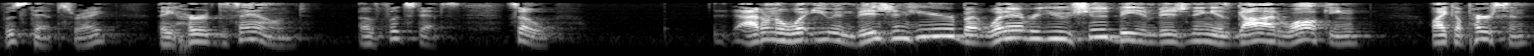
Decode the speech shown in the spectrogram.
Footsteps, right? They heard the sound of footsteps. So, I don't know what you envision here, but whatever you should be envisioning is God walking like a person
